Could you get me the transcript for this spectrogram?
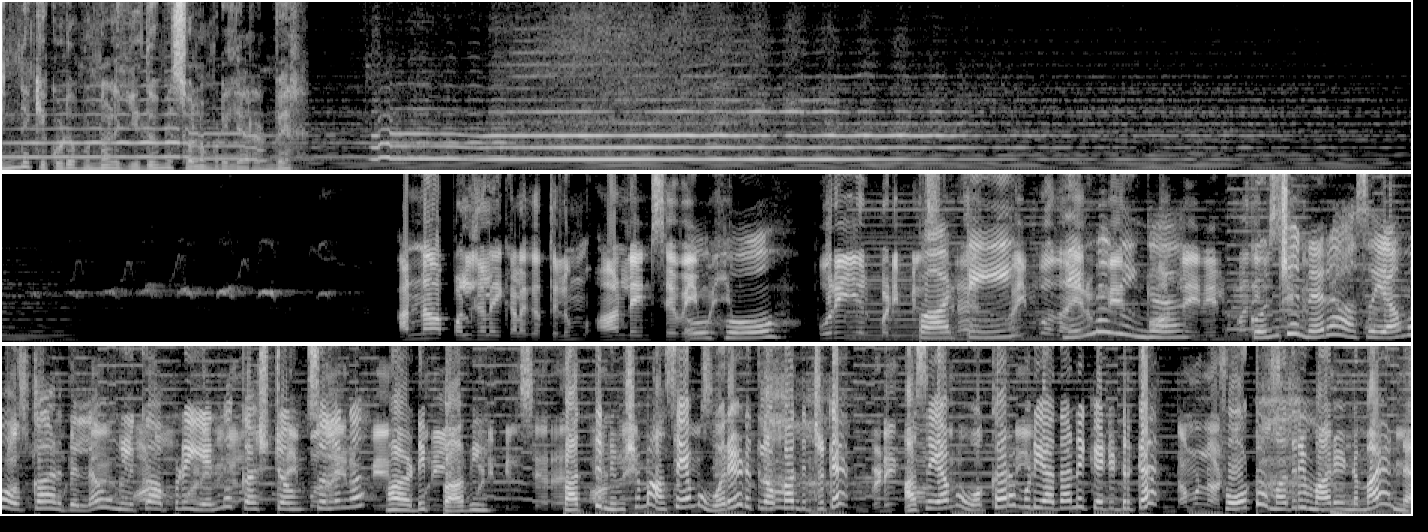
இன்னைக்கு கூட உன்னால எதுவுமே சொல்ல முடியல ரன்வீர்? அண்ணா பல்கலைக்கழகத்திலும் ஆன்லைன் சேவை மையம். ஓஹோ. பொறியியல் படிப்பில் பாட்டி சேர 50,000 என்ன நீங்க? கொஞ்ச நேரம் அசையாம உட்காருதுல்ல உங்களுக்கு அப்படி என்ன கஷ்டம்? சொல்லுங்க. அடி பாவி. பத்து நிமிஷமா அசையாம ஒரே இடத்துல உட்காந்துட்டு இருக்க? அசையாம உட்கார முடியாதான்னு கேட்டுட்டு இருக்க? போட்டோ மாதிரி மாறிடுமா என்ன?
